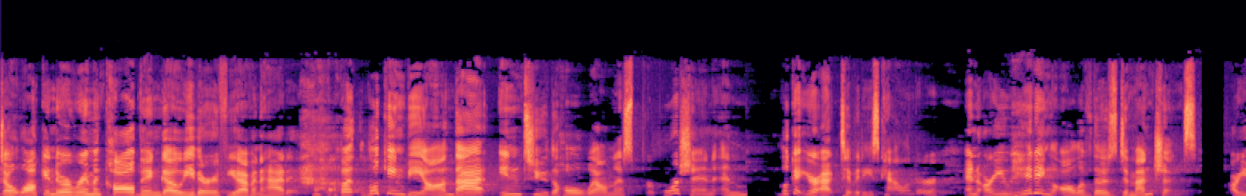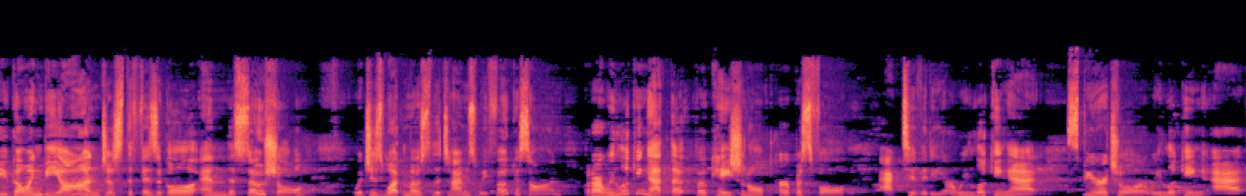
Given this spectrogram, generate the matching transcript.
Don't walk into a room and call bingo either if you haven't had it. But looking beyond that into the whole wellness proportion and look at your activities calendar and are you hitting all of those dimensions? Are you going beyond just the physical and the social, which is what most of the times we focus on, but are we looking at the vocational, purposeful activity? Are we looking at spiritual? Are we looking at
